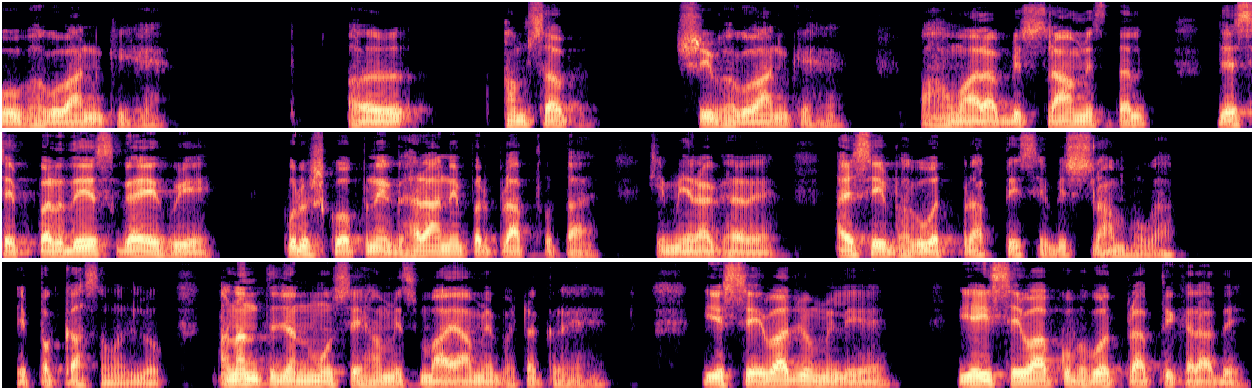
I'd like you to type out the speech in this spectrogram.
वो भगवान की है। और हम सब श्री भगवान के हैं। और हमारा विश्राम स्थल जैसे परदेश गए हुए पुरुष को अपने घर आने पर प्राप्त होता है कि मेरा घर है। ऐसे ही भगवत प्राप्ति से विश्राम होगा। ये पक्का समझ लो। अनंत जन्मों से हम इस माया में भटक रहे हैं। ये सेवा जो मिली है, यही सेवा आपको भगवत प्राप्ति करा दे।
